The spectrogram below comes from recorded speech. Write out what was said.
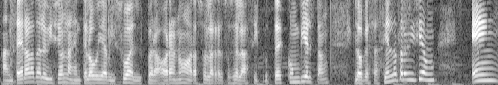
antes era la televisión, la gente lo veía visual, pero ahora no, ahora son las redes sociales. Así que ustedes conviertan lo que se hacía en la televisión en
